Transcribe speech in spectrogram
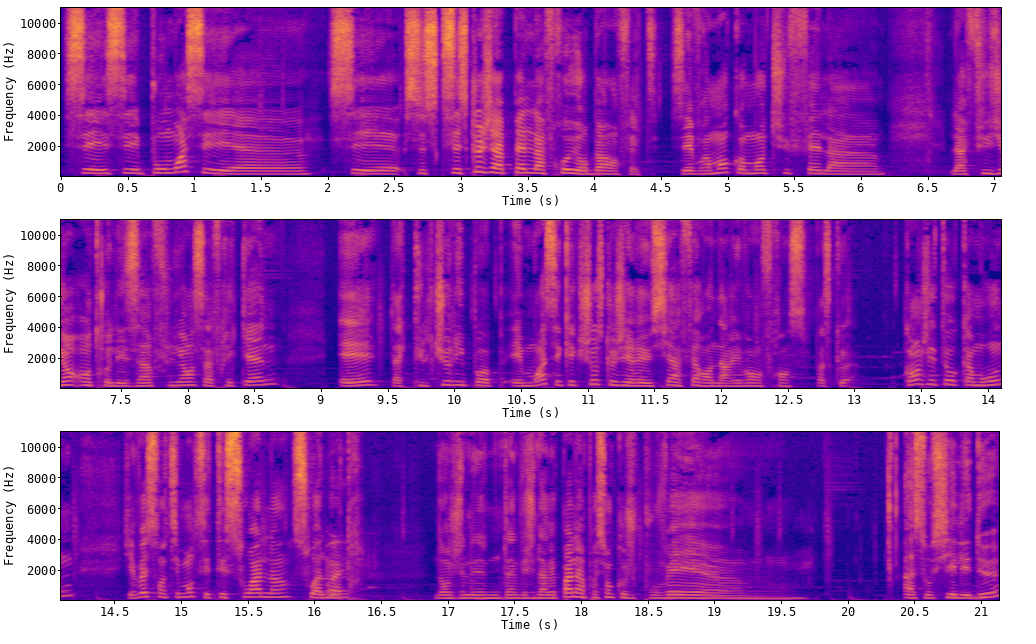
c'est, c'est, pour moi, c'est, euh, c'est, c'est, ce- c'est ce que j'appelle l'afro-urbain, en fait. C'est vraiment comment tu fais la, la fusion entre les influences africaines et ta culture hip-hop. Et moi, c'est quelque chose que j'ai réussi à faire en arrivant en France. Parce que quand j'étais au Cameroun, j'avais le sentiment que c'était soit l'un, soit Ouais. l'autre. Donc je n'avais pas l'impression que je pouvais euh, associer les deux.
